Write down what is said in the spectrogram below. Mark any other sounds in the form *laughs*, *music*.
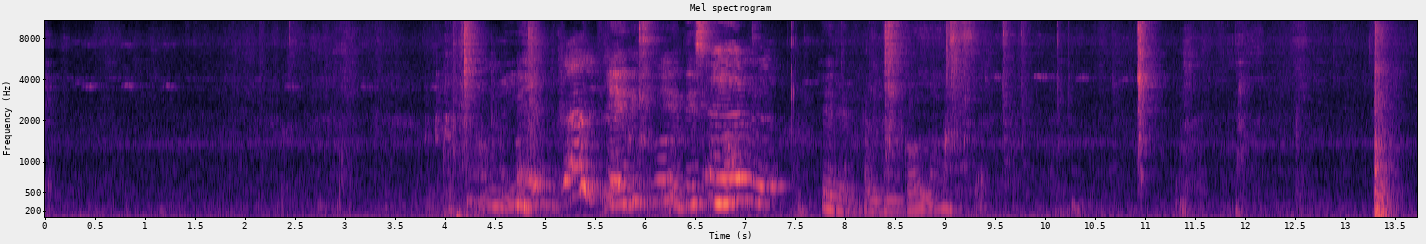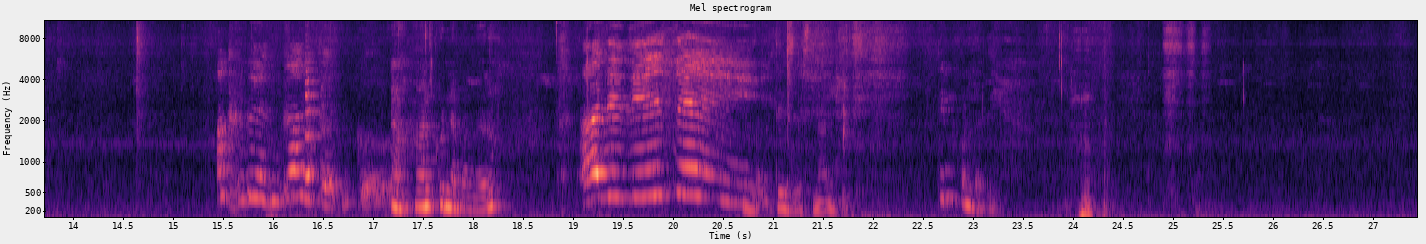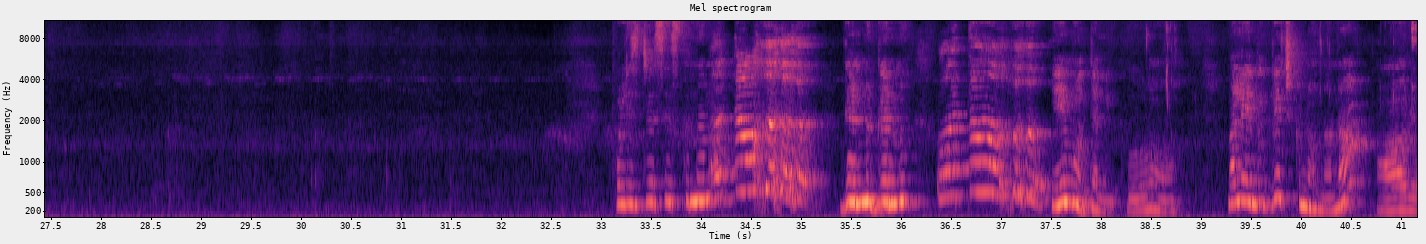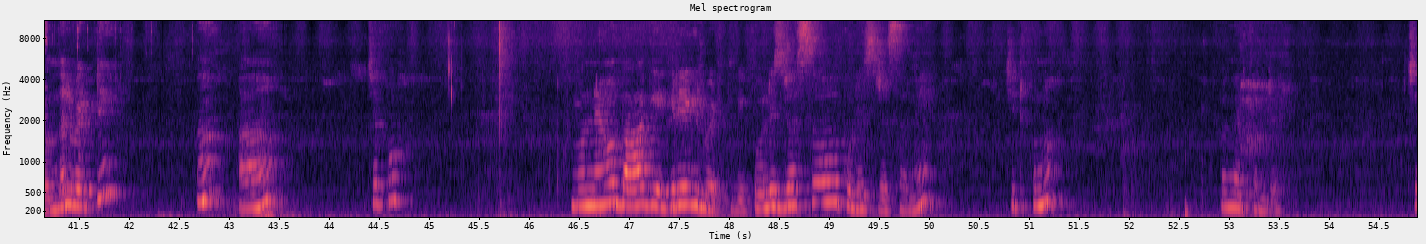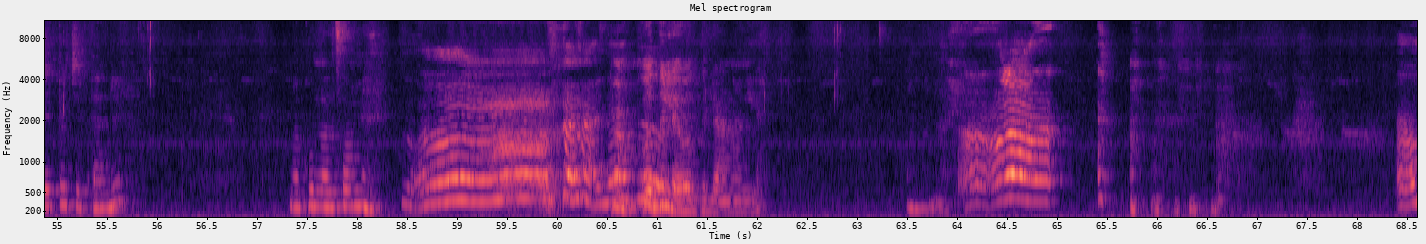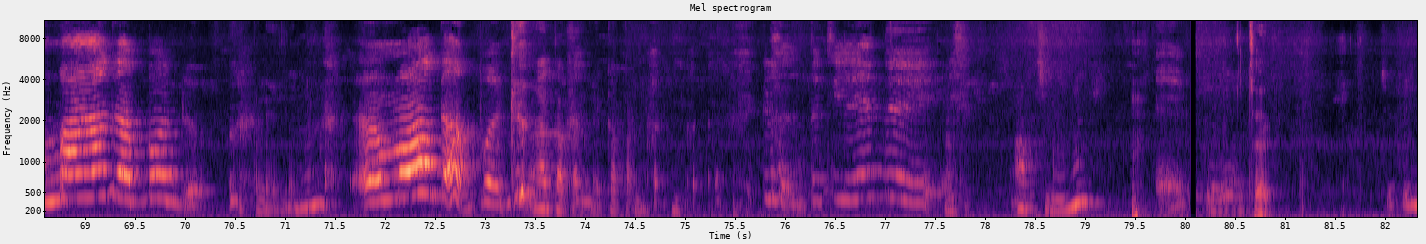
అమ్మయ్య. ఏది ఏది తీసుకున్నావు వేరే కళ్యాణ్ కోళ్ళ సరే ఆ, అనుకున్నా బంగారు ఇంకా తీసేసినాను తినుకుంటుంది వేసుకున్నాను గన్ను గన్ను. ఏమొద్దా నీకు? మళ్ళీ ఎందుకు తెచ్చుకున్నావు నాన్న? ఆరు వందలు పెట్టి? చెప్పు. మొన్నేమో బాగా ఎగిరి ఎగిరి పెడుతుంది. పోలీస్ డ్రెస్ పోలీస్ డ్రెస్ అని. చిట్టుకున్నా బంగారు తండ్రి. చెప్పు చెప్తాండ్రి నాకు నల్ స్వామి ఆ, వద్దులే వద్దులే అనంలే. కప్పండి కప్పండి ఆఫ్ చేయమన్నా సరే చెప్పిన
